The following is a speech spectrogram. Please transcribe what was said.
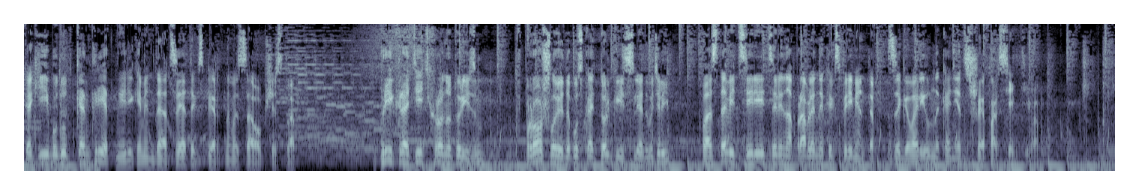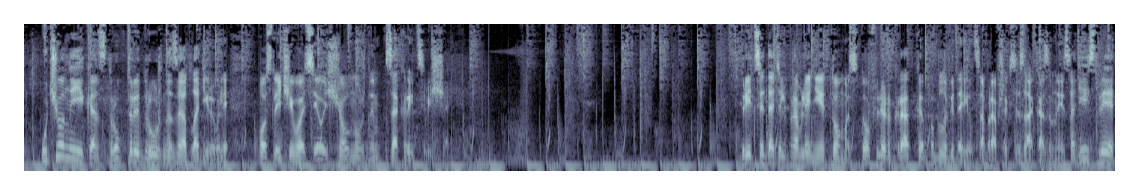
Какие будут конкретные рекомендации от экспертного сообщества?» Прекратить хронотуризм, в прошлое допускать только исследователей, поставить серии целенаправленных экспериментов, заговорил, наконец, шеф Арсентьева. Ученые и конструкторы дружно зааплодировали, после чего Сео счел нужным закрыть совещание. Председатель правления Томас Тофлер кратко поблагодарил собравшихся за оказанное содействие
